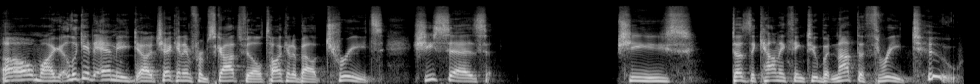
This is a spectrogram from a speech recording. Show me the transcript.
Oh my God! Look at Emmy uh, checking in from Scottsville, talking about treats. She says she's does the counting thing too, but not the three two.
